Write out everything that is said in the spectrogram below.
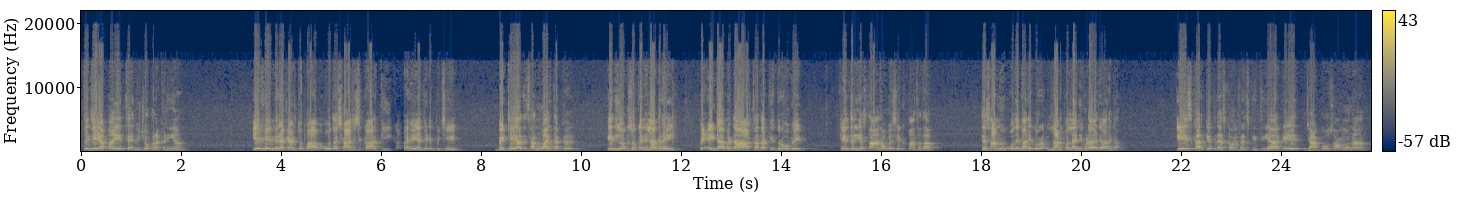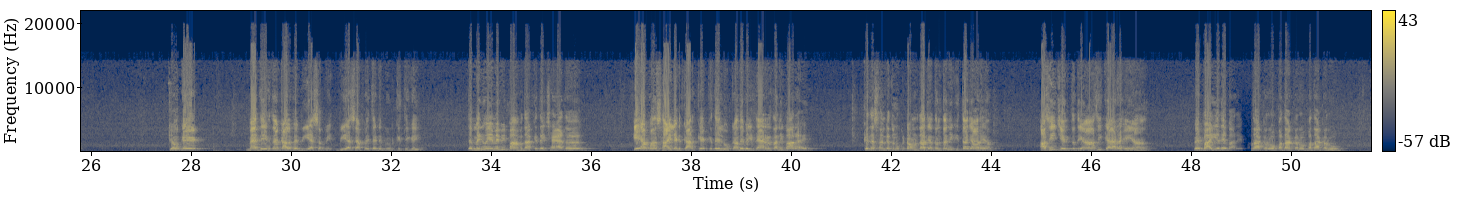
ਤੇ ਜੇ ਆਪਾਂ ਇੱਥੇ ਵੀ ਚੁੱਪ ਰੱਖਣੀ ਆ, ਇਹ ਫੇਰ ਮੇਰਾ ਕਹਿਣ ਤੋਂ ਭਾਵ ਉਹ ਤਾਂ ਸਾਜ਼ਿਸ਼ਕਾਰ ਕੀ ਕਰ ਰਹੇ ਆ ਜਿਹੜੇ ਪਿੱਛੇ ਬੈਠੇ ਆ ਤੇ ਸਾਨੂੰ ਅੱਜ ਤੱਕ ਇਹਦੀ ਉਗ ਸੁਗ ਨਹੀਂ ਲੱਗ ਰਹੀ ਵੀ ਐਡਾ ਵੱਡਾ ਆਸਥਾ ਦਾ ਕੇਂਦਰ ਹੋਵੇ, ਕੇਂਦਰੀ ਸਥਾਨ ਹੋਵੇ ਸਿੱਖ ਪੰਥ ਦਾ, ਤੇ ਸਾਨੂੰ ਉਹਦੇ ਬਾਰੇ ਕੋਈ ਲੜ ਪੱਲਾ ਹੀ ਨਹੀਂ ਫੜਾਇਆ ਜਾ ਰਿਹਾ। ਇਸ ਕਰਕੇ ਪ੍ਰੈਸ ਕਾਨਫਰੰਸ ਕੀਤੀ ਆ ਕਿ ਇਹ ਜਾਗੋ ਸਾਮੋ ਨਾ। ਕਿਉਂਕਿ ਮੈਂ ਦੇਖਦਾ ਕੱਲ ਫਿਰ ਬੀਐਸਐਫ ਬੀਐਸਐਫ ਇੱਥੇ ਡਿਪਿਊਟ ਕੀਤੀ ਗਈ। ਤੇ ਮੈਨੂੰ ਐਵੇਂ ਵੀ ਭਾਂਪਦਾ ਕਿਤੇ ਸ਼ਾਇਦ ਇਹ ਆਪਾਂ ਸਾਇਲੈਂਟ ਕਰਕੇ ਕਿਤੇ ਲੋਕਾਂ ਦੇ ਵਿੱਚ ਟੈਰਰ ਤਾਂ ਨਹੀਂ ਪਾ ਰਹੇ। ਕਿਤੇ ਸੰਗਤ ਨੂੰ ਘਟਾਉਣ ਦਾ ਯਤਨ ਤਾਂ ਨਹੀਂ ਕੀਤਾ ਜਾ ਰਿਹਾ। ਅਸੀਂ ਚਿੰਤਤ ਹਾਂ, ਅਸੀਂ ਕਹਿ ਰਹੇ ਹਾਂ ਵੀ ਭਾਈ ਇਹਦੇ ਬਾਰੇ ਪਤਾ ਕਰੋ ਪਤਾ ਕਰੋ ਪਤਾ ਕਰੋ।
